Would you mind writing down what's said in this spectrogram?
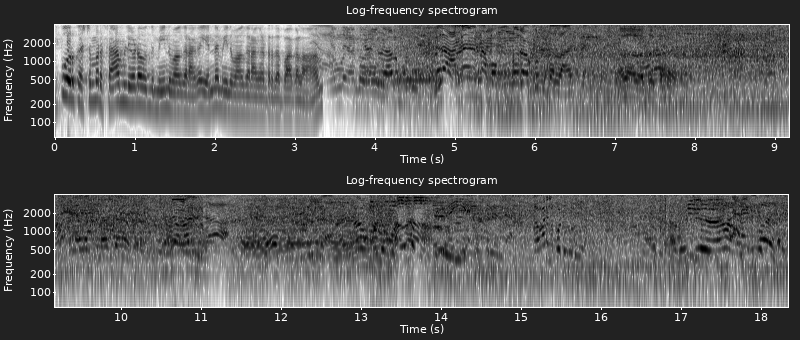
இப்போ ஒரு கஸ்டமர் ஃபேமிலியோட வந்து மீன் வாங்குறாங்க என்ன மீன் வாங்குறாங்கன்றத பார்க்கலாம். நம்ம முந்நூறுவா கவரில் போட்டு கொடுங்க. முந்நூறுரூவா கொடுத்துடலாம்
